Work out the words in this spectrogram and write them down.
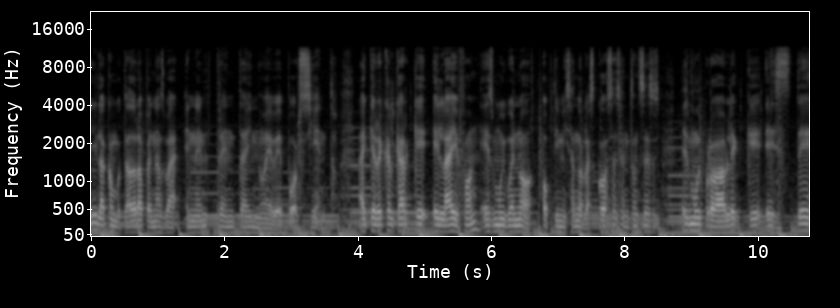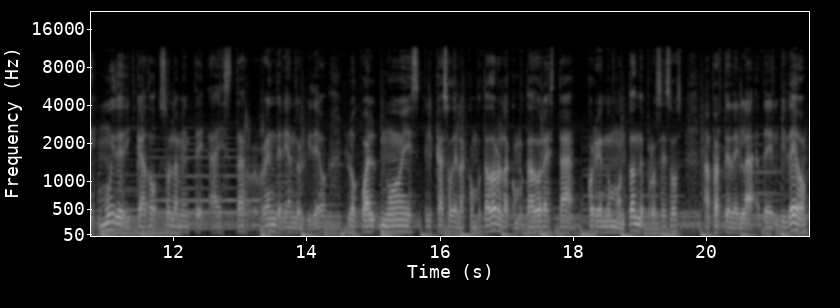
y la computadora apenas va en el 39%. Hay que recalcar que el iPhone es muy bueno optimizando las cosas, entonces es muy probable que esté muy dedicado solamente a estar rendereando el video, lo cual no es el caso de la computadora. La computadora está corriendo un montón de procesos aparte del video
